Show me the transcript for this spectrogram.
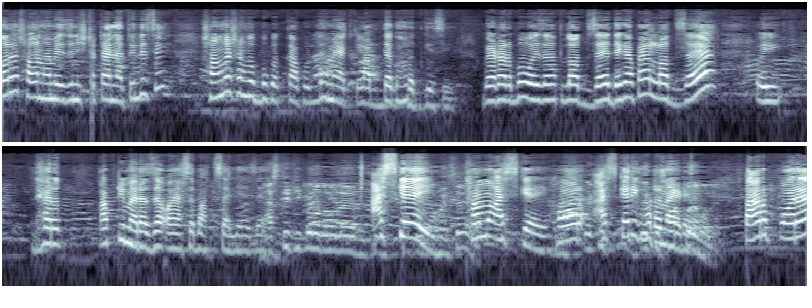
করে তখন আমি এই জিনিসটা টানা তুলেছি। সঙ্গে সঙ্গে বুকের কাপড় দিয়ে আমি এক লাভ দিয়ে ঘরত গেছি। বেটার বউ ওই জায়গা লজ্জায় দেখে পায় লজ্জায় ওই ধারত কাপটি মারা যায় ওই আছে বাচ্চা লিয়ে যায়। আজকে থামো আজকে হর আজকেরই ঘটনা এটা তারপরে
